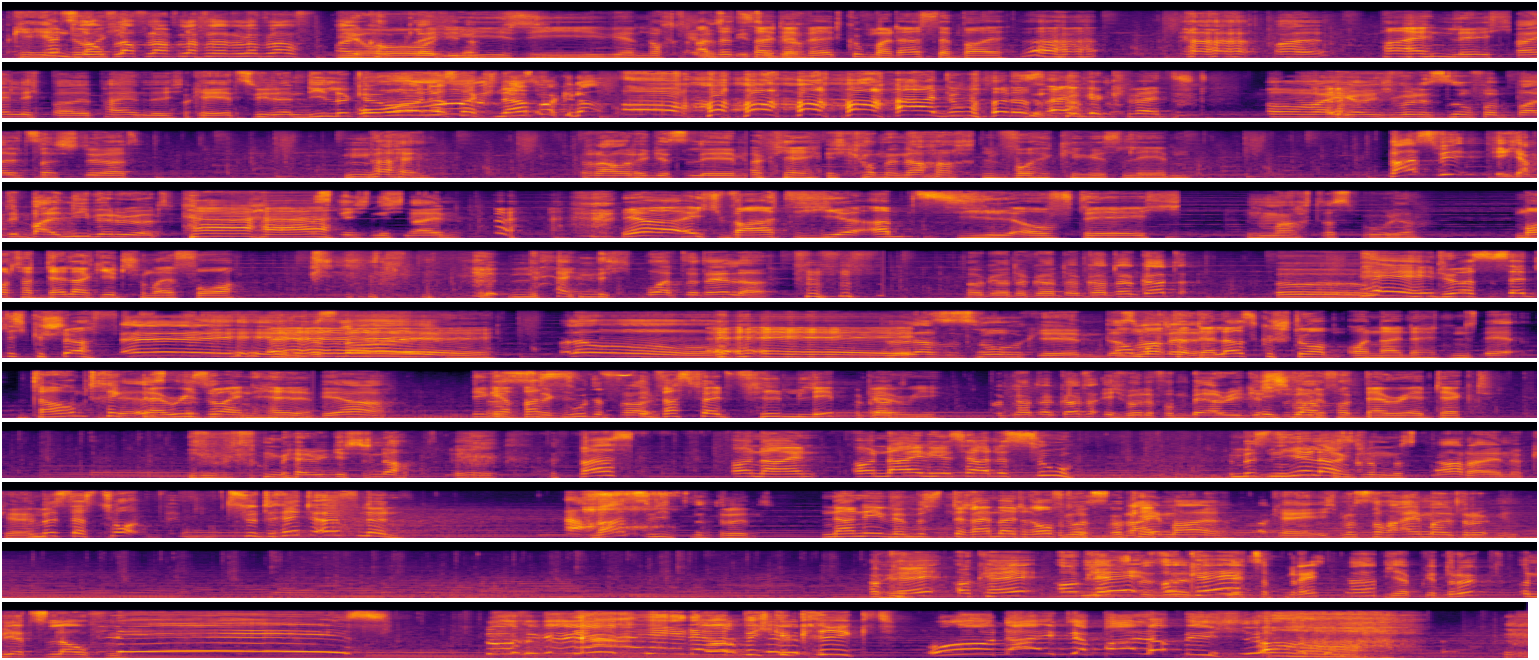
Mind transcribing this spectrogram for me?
Okay, Dann jetzt lauf, lauf, lauf, lauf, lauf, lauf, lauf. Ball kommt Jo, gleich wieder. easy. Wir haben noch das alle Zeit der sogar. Welt. Guck mal, da ist der Ball. Ja, Ball. Peinlich. Peinlich, Ball, peinlich. Okay, jetzt wieder in die Lücke. Oh, das war knapp. Das war knapp. du wurdest eingequetscht. Oh mein Gott, ich wurde so vom Ball zerstört. Nein. Trauriges Leben. Okay. Ich komme nach. Ein wolkiges Leben. Was? Wie? Ich habe den Ball nie berührt. Haha. Das sehe ich nicht ein. ja, ich warte hier am Ziel auf dich. Mach das, Bruder. Mortadella geht schon mal vor. Nein, nicht Mortadella. Oh Gott, oh Gott, oh Gott, oh Gott. Oh. Hey, du hast es endlich geschafft. Hey, was läuft? Hey. Hallo. Hey. Lass es hochgehen. Das Oh, eine- Mortadella ist gestorben. Oh nein, da hinten. ist- Wer- Warum trägt wer ist Barry so einen Helm? Ja. Digga, das ist was, eine gute Frage. in was für ein Film lebt Gott. Barry? Oh Gott, oh Gott, ich wurde von Barry Ich geschnappt. wurde von Barry entdeckt. ich wurde von Barry geschnappt. Was? Oh nein, oh nein, hier ist ja alles zu. Wir müssen hier lang. Du musst da rein, okay. Wir müssen das Tor zu dritt öffnen. Was? Wie zu dritt? Na nee, wir müssen dreimal drauf Du musst drücken. Okay. dreimal. Okay, ich muss noch einmal drücken. Okay, okay, okay, Letzte, okay. Letzter Presser. Ich habe gedrückt und jetzt laufen. Please. Okay. Nein, der hat mich gekriegt. Oh nein, der Ball hat mich. Oh.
